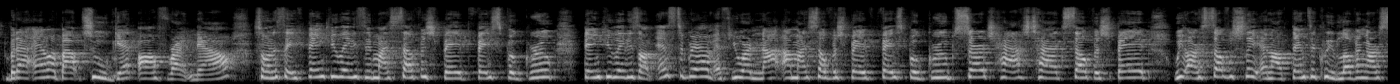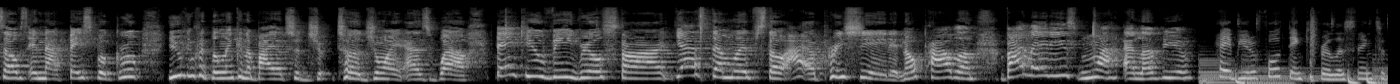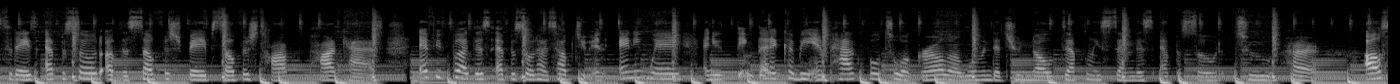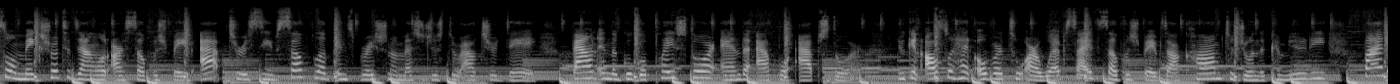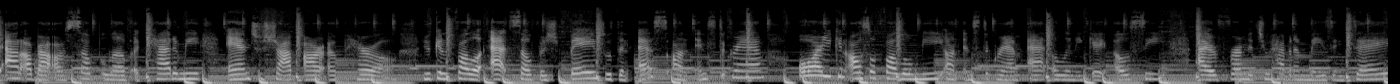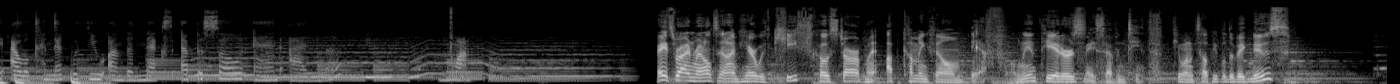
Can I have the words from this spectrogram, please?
But I am about to get off right now. So I want to say thank you, ladies, in my Selfish Babe Facebook group. Thank you, ladies, on Instagram. If you are not on my Selfish Babe Facebook group, search hashtag Selfish Babe. We are selfishly and authentically loving ourselves in that Facebook group. You can click the link in the bio to, to join as well. Thank you, V Real Star. Yes, them lips, though. I appreciate it. No problem. Bye, ladies. Mwah. I love you. Hey, beautiful. Thank you for listening to today's episode of the Selfish Babe Selfish Talk podcast. If you feel like this episode has helped you in any way and you think that it could be impactful to a girl or a woman that you know, definitely send this episode to her. Also, make sure to download our Selfish Babe app to receive self love inspirational messages throughout your day, found in the Google Play Store and the Apple App Store. You can also head over to our website, selfishbabe.com, to join the community, find out about our Self Love Academy, and to shop our apparel. You can follow at Selfish Babes with an S on Instagram, or you can also follow me on Instagram at Osi. I affirm that you have an amazing day. I will connect with you on the next episode, and I love you. Mwah. Hey, it's Ryan Reynolds, and I'm here with Keith, co star of my upcoming film, If, only in theaters, May 17th. Do you want to tell people the big news?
